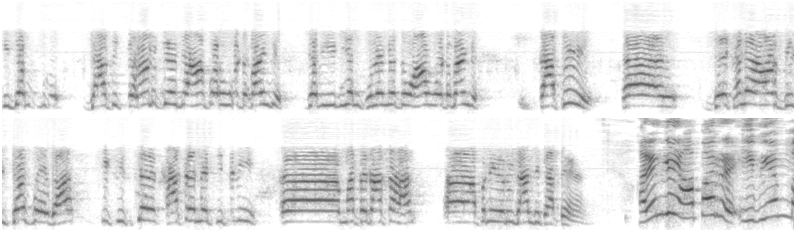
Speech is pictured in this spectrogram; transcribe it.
कि जब जातिकरण के जहाँ पर वोट बैंक जब ईवीएम खुलेंगे तो वहाँ वोट बैंक काफ़ी देखने और दिलचस्प होगा कि किसके खाते में कितनी मतदाता अपनी रुझान दिखाते हैं। हरेंद्र यहाँ पर ईवीएम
